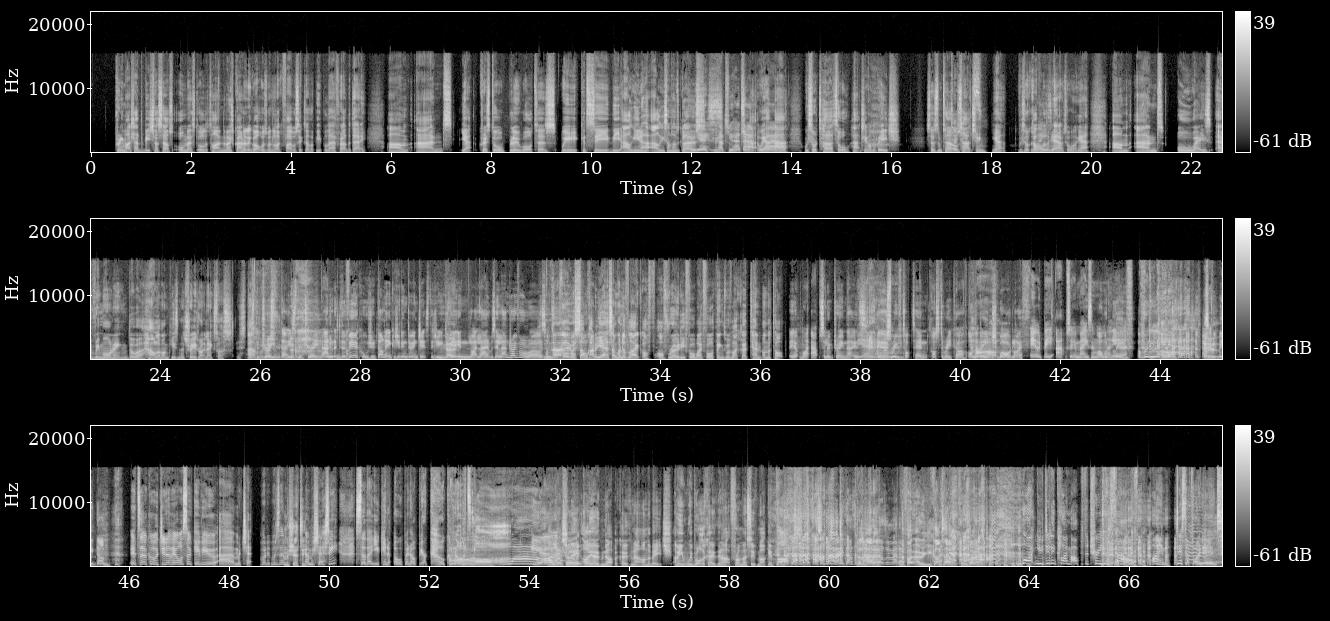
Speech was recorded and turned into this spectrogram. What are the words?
Pretty much had the beach to ourselves almost all the time. The most crowded it got was when there were like five or six other people there throughout the day. Um, and yeah, crystal blue waters. We could see the algae. You know how algae sometimes glows? Yes, we had you had some- that. We had that. We saw a turtle hatching on the beach. So some turtles, Turtles. hatching. Yeah. We saw a couple of them. Yeah. Amazing. all- yeah. Um, and always, every morning, there were howler monkeys in the trees right next to us. It's just And the we dream. That is the dream. And the vehicles you've done it in because you didn't do it in Jits, did you? You No. did it in like land. Was it Land Rover or uh, some no, sort of four it by was some four? kind of yeah, some kind of like off off roady four x four things with like a tent on the top. Yeah, my absolute dream. That is. Yeah. It was- rooftop tent, Costa Rica, on the Oh. beach, wildlife. It would be absolutely amazing. I Wouldn't wouldn't it? Yeah. leave. I wouldn't ah. leave. Oh. That's it, me done. It's so cool. Do you know they also give you a machete? What, what is it? Machete. A machete, so that you can open up your coconuts. Oh, wow. Yeah. Oh I literally, I opened up a coconut on the beach. I mean, we brought the coconut from a supermarket, but It doesn't matter. It doesn't, doesn't matter. It doesn't matter. The photo, you can't tell from the photo. what? You didn't climb up the tree yourself? I'm disappointed.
